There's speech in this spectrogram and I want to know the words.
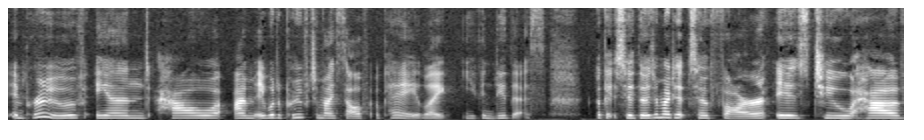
improve and how I'm able to prove to myself, okay, like you can do this. Okay, so those are my tips so far is to have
